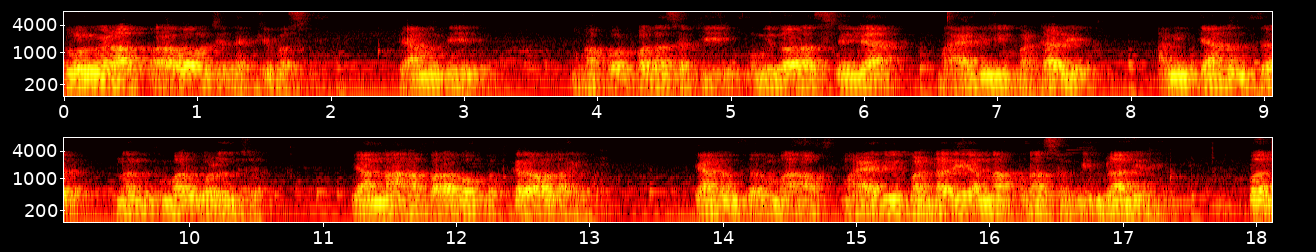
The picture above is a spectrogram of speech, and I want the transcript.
दोन वेळा पराभवाचे धक्के बसले. त्यामध्ये महापौर पदासाठी उमेदवार असलेल्या मायादेवी भटारे आणि त्यानंतर नंदकुमार वळुंज यांना हा पराभव पत्करावा लागला. त्यानंतर महा मायादेवी भंडारे यांना पुन्हा संधी मिळाली नाही. पण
